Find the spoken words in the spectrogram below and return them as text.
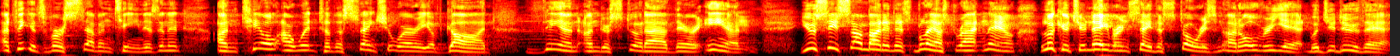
I think it's verse 17, isn't it? Until I went to the sanctuary of God, then understood I therein. You see somebody that's blessed right now, look at your neighbor and say, The story's not over yet. Would you do that?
